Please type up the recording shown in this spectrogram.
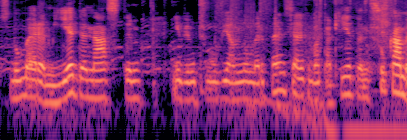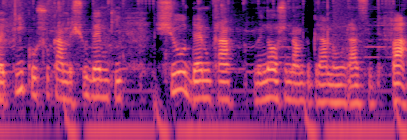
z numerem 11. Nie wiem, czy mówiłam numer pensji, ale chyba tak, jeden. Szukamy pliku, szukamy siódemki. Siódemka mnoży nam wygraną razy dwa.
